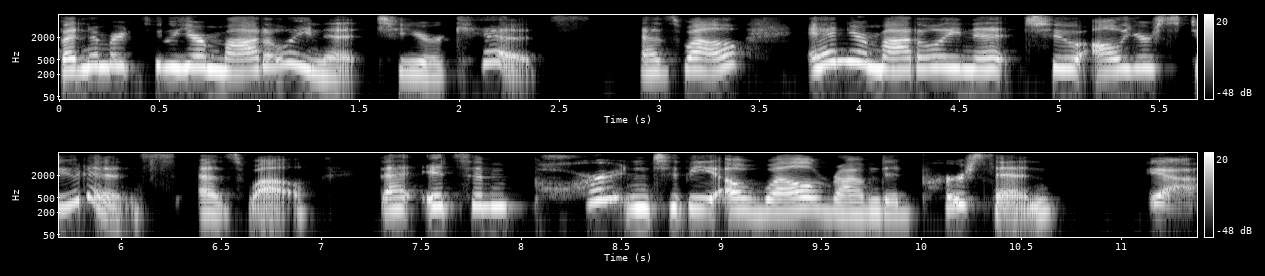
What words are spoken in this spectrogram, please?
But number two, you're modeling it to your kids as well. And you're modeling it to all your students as well that it's important to be a well-rounded person. Yeah.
